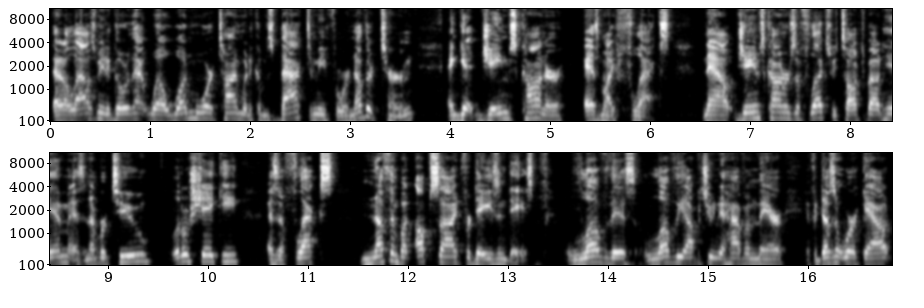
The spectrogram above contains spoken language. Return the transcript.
that allows me to go to that well one more time when it comes back to me for another turn and get James Conner as my flex. Now, James Conner's a flex. We talked about him as number two, a little shaky as a flex. Nothing but upside for days and days. Love this. Love the opportunity to have him there. If it doesn't work out,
